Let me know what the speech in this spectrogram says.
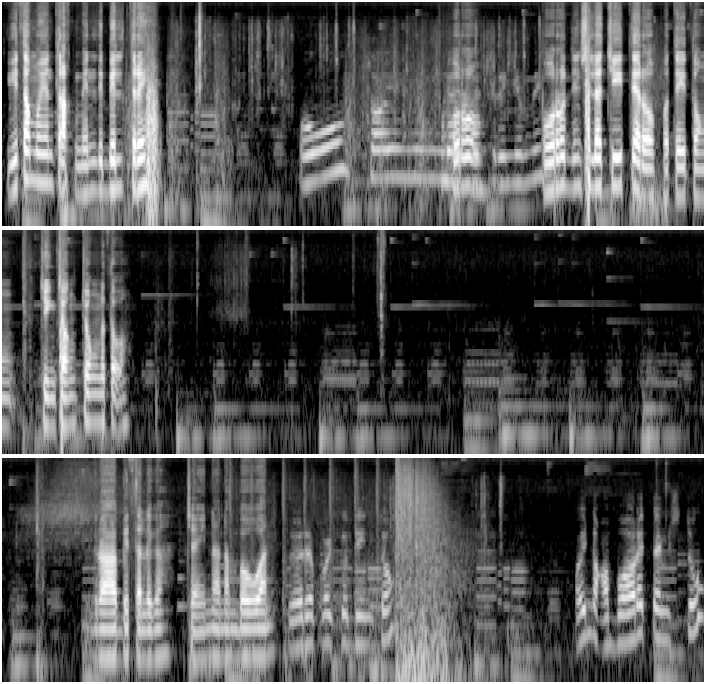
Kita mo yung truckman, level 3. Oo, sayang yung Puro- level 3 niya, men. Puro din sila cheater oh, pati itong ching chang chong na to. oh. Grabe talaga, China number one. Re-report ko din to. Ay, nakabare times 2.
